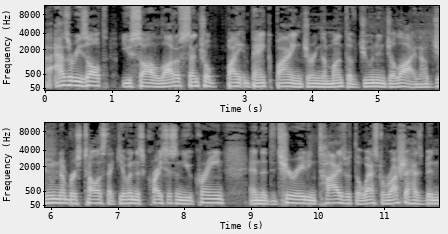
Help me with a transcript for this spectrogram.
uh, as a result, you saw a lot of central bank buying during the month of June and July. Now, June numbers tell us that given this crisis in Ukraine and the deteriorating ties with the West, Russia has been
